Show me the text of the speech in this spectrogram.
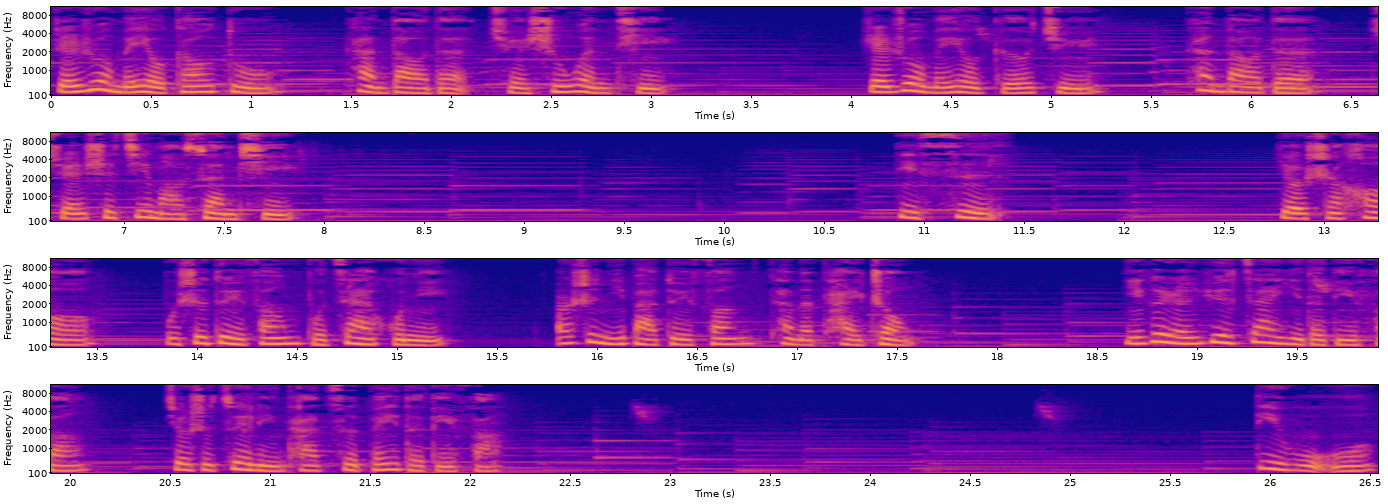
人若没有高度，看到的全是问题；人若没有格局，看到的全是鸡毛蒜皮。第四，有时候不是对方不在乎你。而是你把对方看得太重，一个人越在意的地方，就是最令他自卑的地方。第五，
